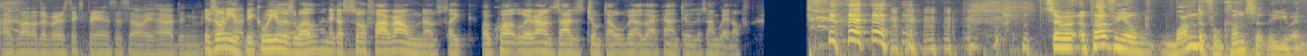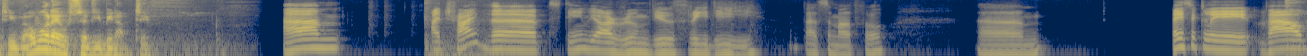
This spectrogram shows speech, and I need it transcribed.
That's one of the worst experiences I had in. It was only a big wheel as well, and it got so far round. I was like, about quarter of the way around, so I just jumped out of it. I was like, I can't do this. I'm getting off. So apart from your wonderful concert that you went to, Bill, what else have you been up to? Um, I tried the Steam VR Room View 3D. That's a mouthful. Um, basically, Valve,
